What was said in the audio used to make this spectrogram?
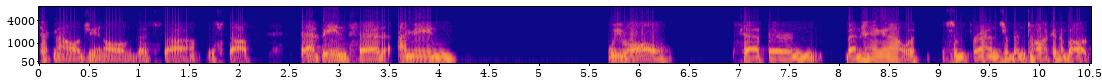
technology and all of this uh, this stuff. That being said, I mean, we've all sat there and been hanging out with some friends or been talking about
